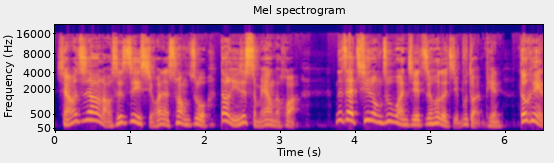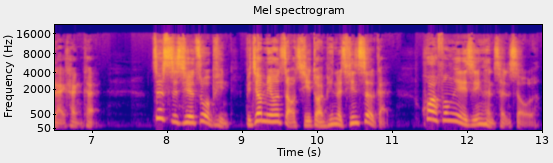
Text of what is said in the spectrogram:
想要知道老师自己喜欢的创作到底是什么样的话，那在《七龙珠》完结之后的几部短片都可以来看看。这时期的作品比较没有早期短片的青涩感，画风也已经很成熟了。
